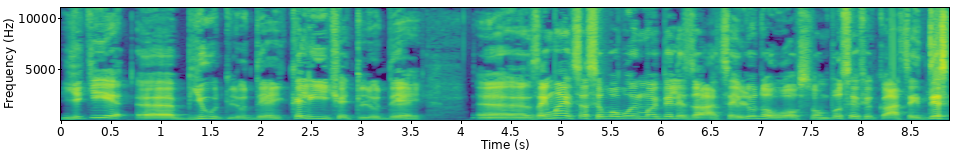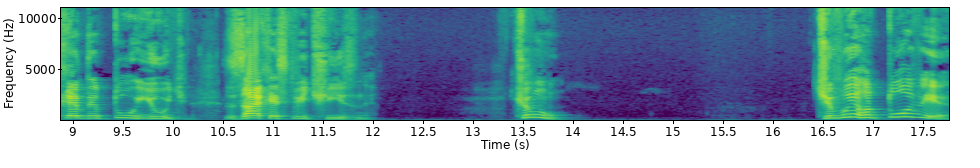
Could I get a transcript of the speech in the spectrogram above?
які е, б'ють людей, калічать людей? Е, займаються силовою мобілізацією, людоловством, бусифікацією, дискредитують захист вітчизни. Чому? Чи ви готові,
